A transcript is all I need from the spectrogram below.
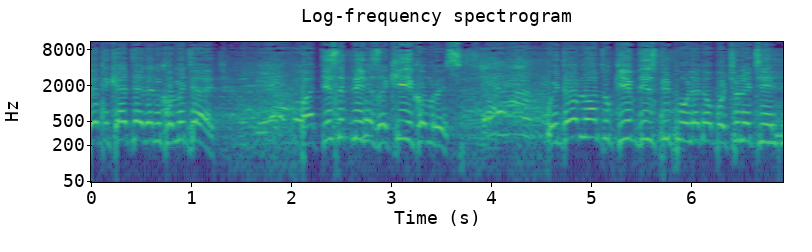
dedicated and committed. But discipline is a key, comrades. We don't want to give these people an opportunity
